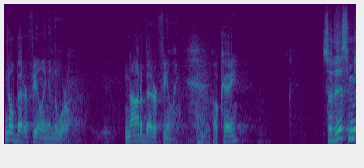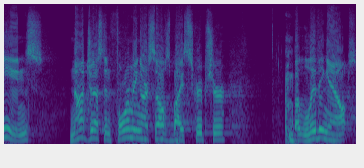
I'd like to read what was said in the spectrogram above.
no better feeling in the world. Not a better feeling. Okay? So this means not just informing ourselves by Scripture, but living out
